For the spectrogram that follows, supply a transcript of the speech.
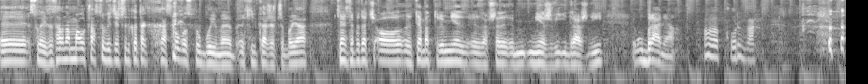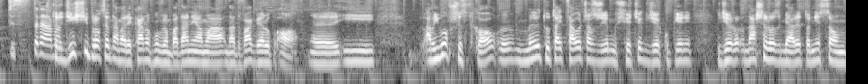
E, słuchaj, zostało nam mało czasu, więc jeszcze tylko tak hasłowo spróbujmy e, kilka rzeczy, bo ja chciałem zapytać o temat, który mnie zawsze mierzwi i drażni. Ubrania. O kurwa. to jest strawa. 40% Amerykanów, mówią badania, ma nadwagę lub o. E, I, a mimo wszystko e, my tutaj cały czas żyjemy w świecie, gdzie kupienie, gdzie nasze rozmiary to nie są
